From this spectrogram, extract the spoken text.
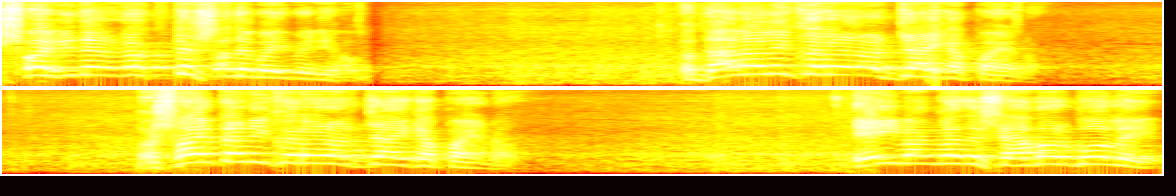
শহীদের রক্তের সাথে বেইমানি হবে। দালালি করার আর জায়গা পায় না। শয়তানি করার আর জায়গা পায় না। এই বাংলাদেশে আবার বলে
